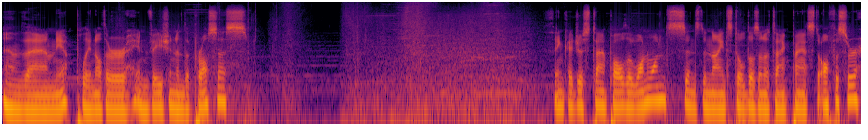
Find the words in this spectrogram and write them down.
And then, yeah, play another invasion in the process. think I just tap all the 1-1s, since the knight still doesn't attack past the officer.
